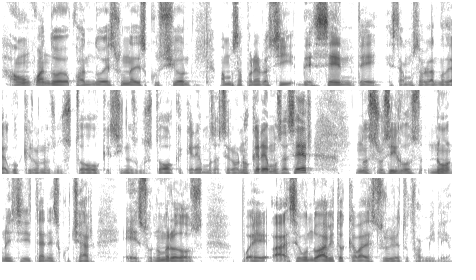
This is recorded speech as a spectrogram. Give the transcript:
aun cuando, cuando es una discusión, vamos a ponerlo así, decente, estamos hablando de algo que no nos gustó, que sí nos gustó, que queremos hacer o no queremos hacer, nos Nuestros hijos no necesitan escuchar eso. Número dos, ah, segundo hábito que va a destruir a tu familia.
